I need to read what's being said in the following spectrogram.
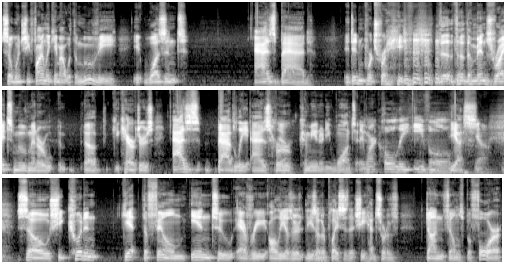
So when she finally came out with the movie, it wasn't as bad. It didn't portray the, the, the men's rights movement or uh, characters as badly as her community wanted. They weren't wholly evil. Yes. Yeah. yeah. So she couldn't get the film into every all the other these other places that she had sort of done films before,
